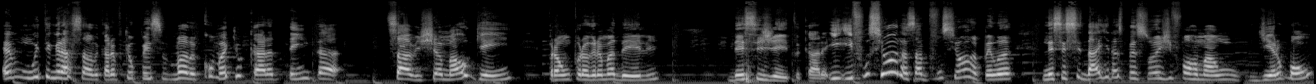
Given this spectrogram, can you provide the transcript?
É muito engraçado, cara, porque eu penso, mano, como é que o cara tenta, sabe, chamar alguém para um programa dele desse jeito, cara. E, e, funciona, sabe? Funciona pela necessidade das pessoas de formar um dinheiro bom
